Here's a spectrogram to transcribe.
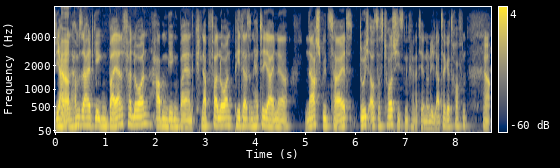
Die ja. haben, dann haben sie halt gegen Bayern verloren, haben gegen Bayern knapp verloren. Petersen hätte ja in der Nachspielzeit durchaus das Tor schießen können, hat ja nur die Latte getroffen. Ja.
